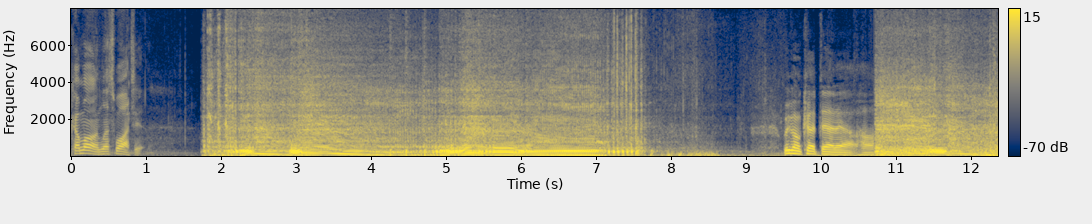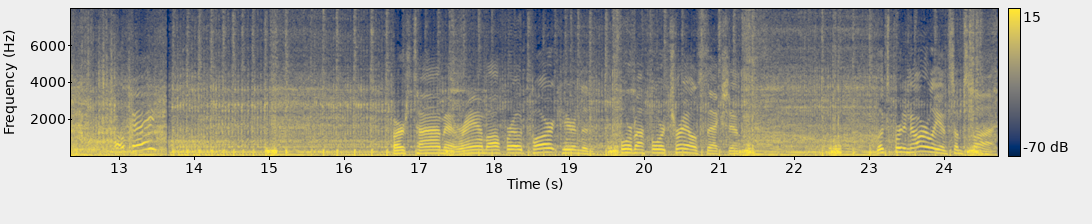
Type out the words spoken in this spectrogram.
Come on, let's watch it. We're gonna cut that out, huh? Okay. First time at Ram Off-Road Park here in the 4x4 trail section. Looks pretty gnarly in some spots.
